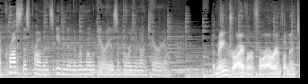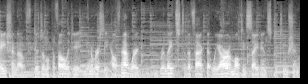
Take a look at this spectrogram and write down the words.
across this province, even in the remote areas of Northern Ontario. The main driver for our implementation of digital pathology at University Health Network relates to the fact that we are a multi-site institution.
